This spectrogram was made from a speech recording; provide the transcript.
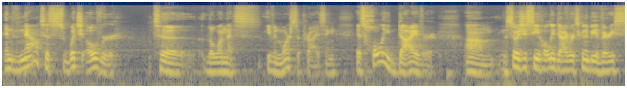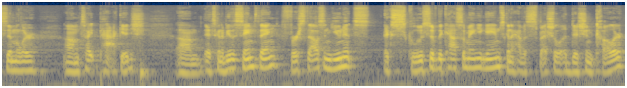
And now to switch over to the one that's even more surprising, is Holy Diver. Um, so as you see, Holy Diver, is going to be a very similar um, type package. Um, it's going to be the same thing. First thousand units, exclusive to Castlemania games, going to have a special edition color.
